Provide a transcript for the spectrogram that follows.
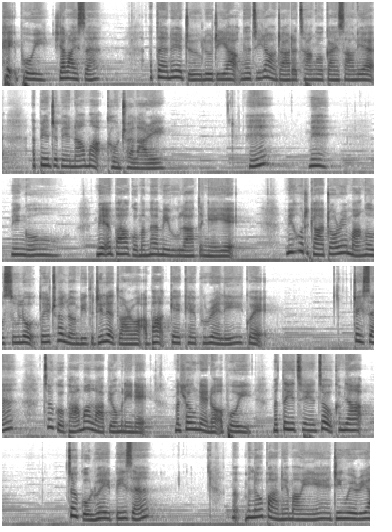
ဟေ့အဖိုးကြီးရက်လိုက်စမ်းအတန်နဲ့အတူလူတယောက်ငကြီးတောင်သားတစ်ချောင်းကိုကင်ဆောင်လျက်အပင်တပင်နောက်မှခုန်ထွက်လာတယ်ဟင်မင်းမင်းကိုမင်းအဘကိုမမှတ်မိဘူးလားတငယ်ရဲ့ မင်းဟိုတကာတော်ရဲမှာငုတ်ဆူးလို့သွေးထွက်လွန်ပြီးတတိလက်သွားတော့အဘကဲခဲဖူးရဲလေကွတိတ်ဆန်းကျုပ်ကိုဘာမှလာပြောမနေနဲ့မလှုံ့နဲ့တော့အဖိုးကြီးမသေးချင်ကျုပ်ခမကျုပ်ကိုလွှဲပေးစမ်းမမလုပ်ပါနဲ့မောင်ရင်ရဲ့ဒီငွေတွေက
